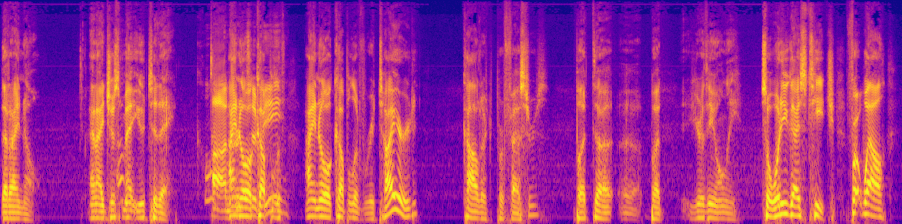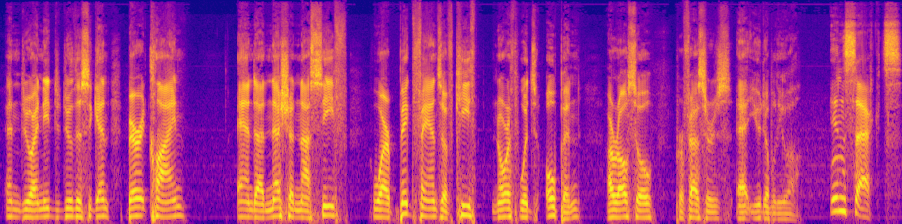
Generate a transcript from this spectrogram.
that I know, and I just met you today. Cool. I know a couple be. of I know a couple of retired college professors, but uh, uh, but you're the only. So what do you guys teach? For well, and do I need to do this again? Barrett Klein and uh, Nese Nasif, who are big fans of Keith Northwood's Open, are also professors at UWL. Insects.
